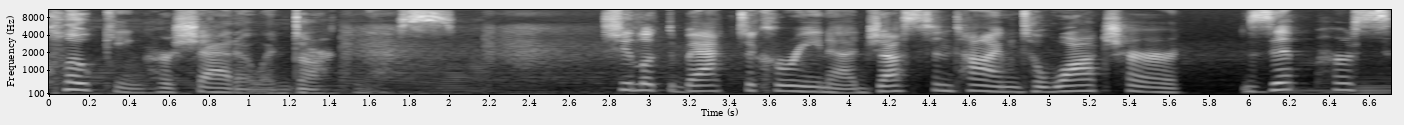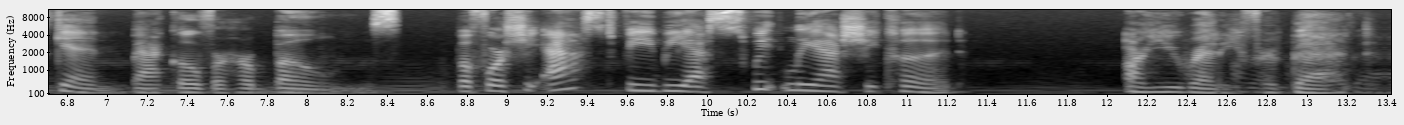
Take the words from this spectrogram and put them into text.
cloaking her shadow in darkness. She looked back to Karina just in time to watch her zip her skin back over her bones before she asked Phoebe as sweetly as she could, Are you ready for bed?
